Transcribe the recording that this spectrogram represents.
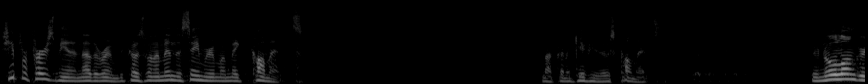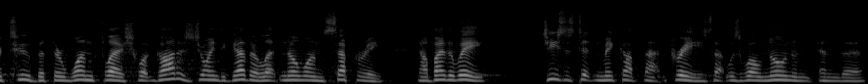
She prefers me in another room because when I'm in the same room, I make comments. I'm not going to give you those comments. They're no longer two, but they're one flesh. What God has joined together, let no one separate. Now, by the way, Jesus didn't make up that phrase. That was well known in, in the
